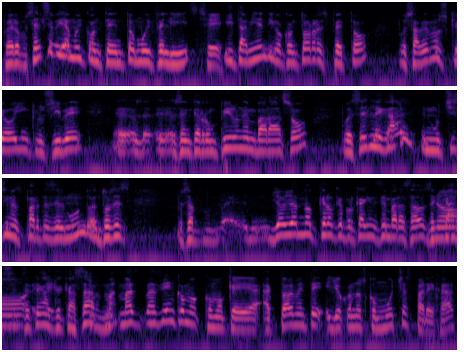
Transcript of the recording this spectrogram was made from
Pero pues él se veía muy contento, muy feliz. Sí. Y también, digo, con todo respeto, pues sabemos que hoy inclusive, eh, o sea, eh, o sea, interrumpir un embarazo, pues es legal en muchísimas partes del mundo. Entonces, o sea, eh, yo, yo no creo que porque alguien esté embarazado se, case- se tenga eh, que casar, Más, más bien como, como que actualmente yo conozco muchas parejas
